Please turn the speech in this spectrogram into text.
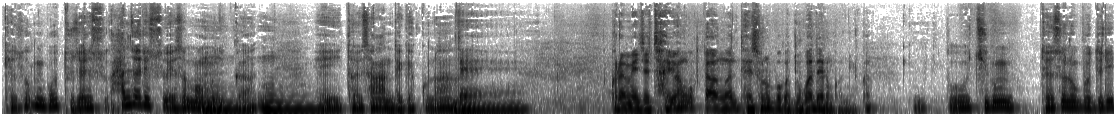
계속 뭐 두 자릿수 한 자릿수에서 머무니까 음. 에이 더 이상 안 되겠구나. 네. 그러면 이제 자유한국당은 대선 후보가 누가 되는 겁니까? 뭐 지금 대선 후보들이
